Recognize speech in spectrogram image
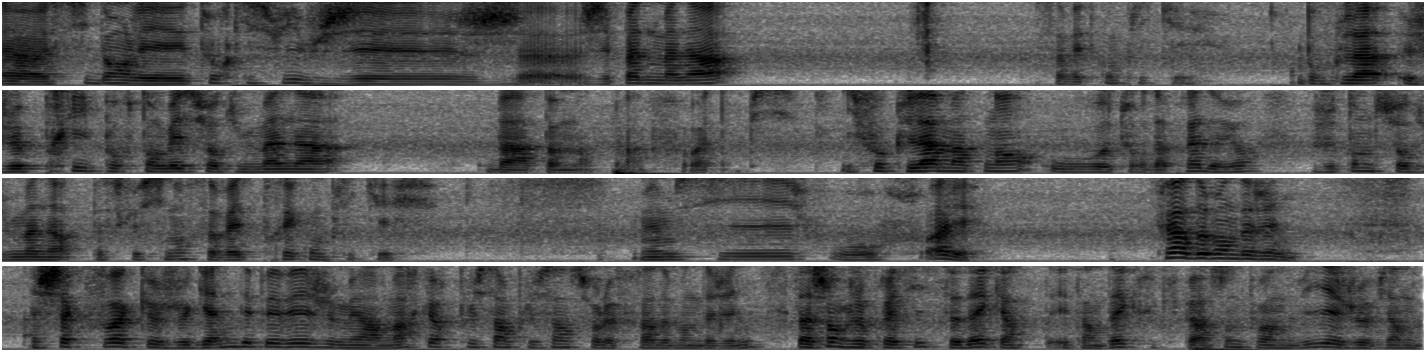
euh, si dans les tours qui suivent j'ai pas de mana, ça va être compliqué. Donc là, je prie pour tomber sur du mana. Bah, pas maintenant. Ouais, tant pis. Il faut que là maintenant, ou au tour d'après d'ailleurs, je tombe sur du mana, parce que sinon ça va être très compliqué. Même si... Oh, allez. Frère de Bandajani. À chaque fois que je gagne des PV, je mets un marqueur plus 1 plus 1 sur le frère de Bandajani. Sachant que je précise, ce deck est un deck récupération de points de vie et je viens de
